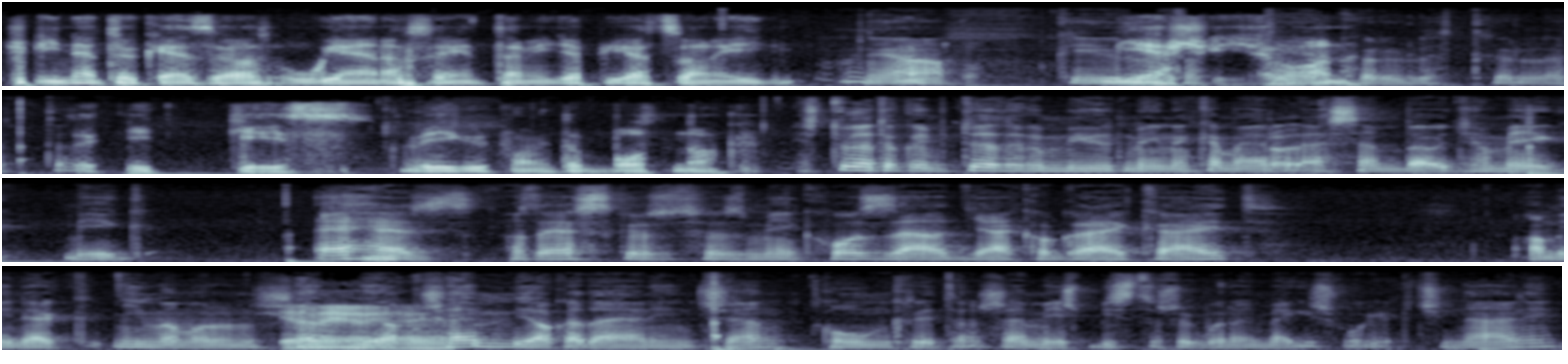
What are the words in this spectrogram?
És innentől kezdve az újjának szerintem így a piacon így ja, mi esélye van. Körülött, körülött. Így kész. Végük van, mint a botnak. És tudjátok, hogy, tudjátok, hogy mi jut még nekem erről eszembe, hogyha még, még ehhez az eszközhöz még hozzáadják a gaikáit, aminek nyilvánvalóan semmi, ja, ja, ja. semmi akadálya nincsen, konkrétan semmi, és biztosok benne, hogy meg is fogják csinálni.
